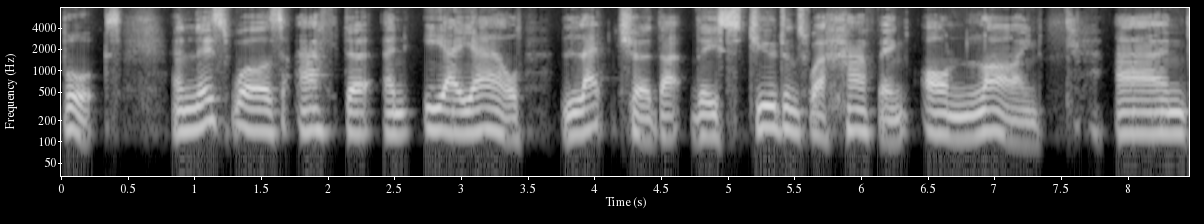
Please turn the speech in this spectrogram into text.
books. And this was after an EAL lecture that the students were having online. And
